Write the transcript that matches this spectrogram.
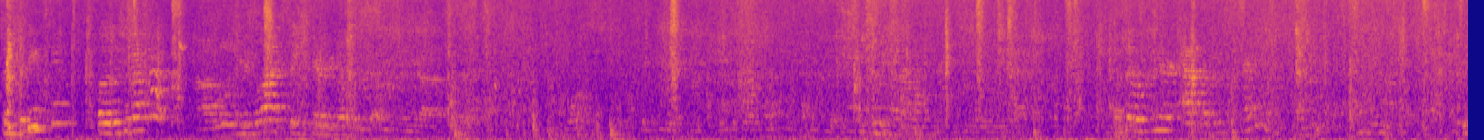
those are these two, those are the front. Here's last space there we go. So, So here at. So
